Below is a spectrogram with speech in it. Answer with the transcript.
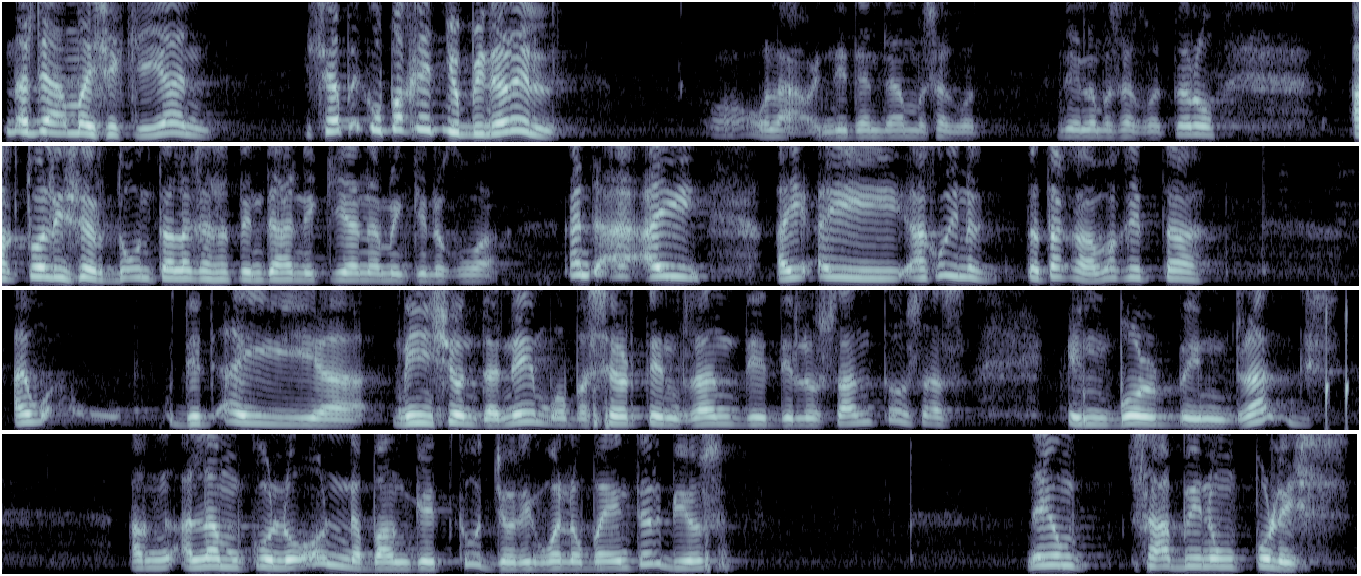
nadamay si Kian. Sabi ko, bakit nyo binaril? Oh, wala, hindi na nila masagot. Hindi na masagot. Pero actually sir, doon talaga sa tindahan ni Kian namin kinukuha. And I, I, I, ako'y nagtataka, bakit uh, I, did I uh, mention the name of a certain Randy De Los Santos as involved in drugs? Ang alam ko noon, nabanggit ko during one of my interviews, na yung sabi ng pulis,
